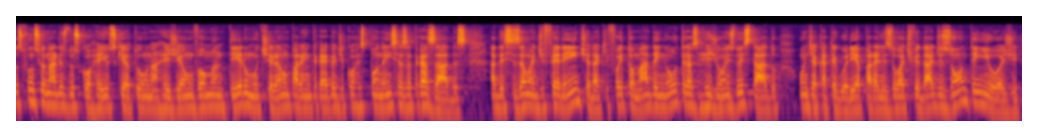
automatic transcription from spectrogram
Os funcionários dos Correios que atuam na região vão manter o mutirão para a entrega de correspondências atrasadas. A decisão é diferente da que foi tomada em outras regiões do estado, onde a categoria paralisou atividades ontem e hoje.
